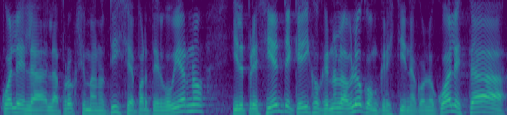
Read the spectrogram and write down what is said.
cuál es la, la, próxima noticia de parte del gobierno y el presidente que dijo que no lo habló con Cristina, con lo cual está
